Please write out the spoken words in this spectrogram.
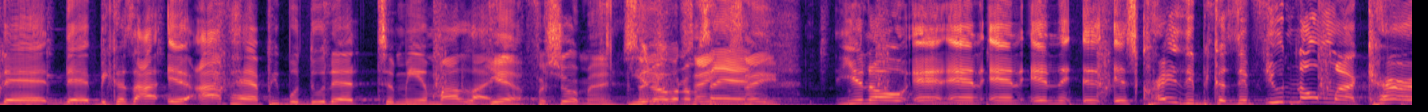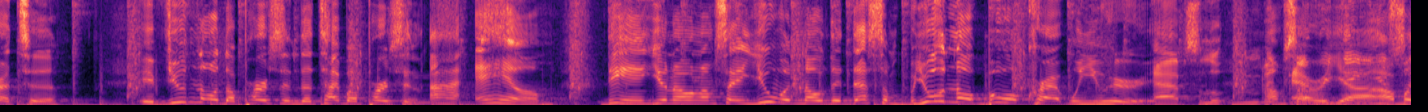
That that because I eh, I've had people do that to me in my life. Yeah, for sure, man. You know what I'm same, saying? Same. You know, and and and and it's crazy because if you know my character, if you know the person, the type of person I am, then you know what I'm saying. You would know that that's some. You'll know bull crap when you hear it. Absolutely. I'm sorry, Everything y'all. you're I'm a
